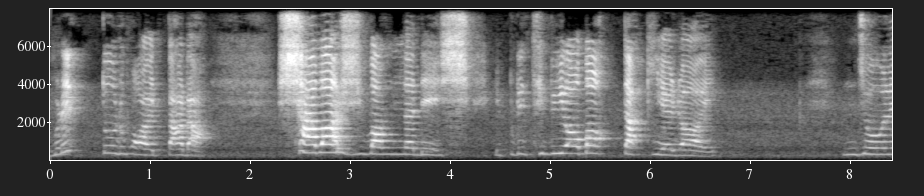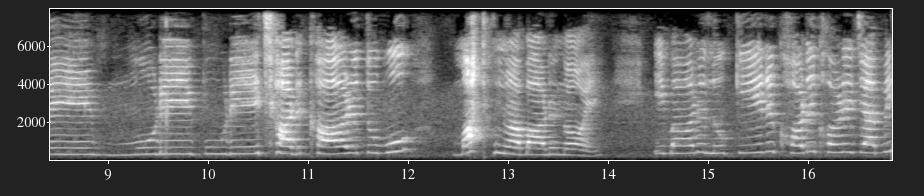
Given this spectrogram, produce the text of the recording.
মৃত্যুর ভয় তারা। সাবাস বাংলাদেশ পৃথিবী অবাক তাকিয়ে রয়। জ্বলে মরে পুড়ে ছাড়খাড় তবু মাথুন আবার নয়। এবার লোকের ঘরে ঘরে যাবে।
